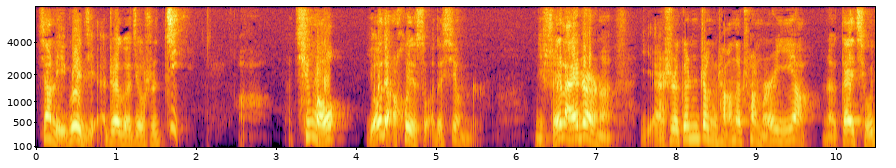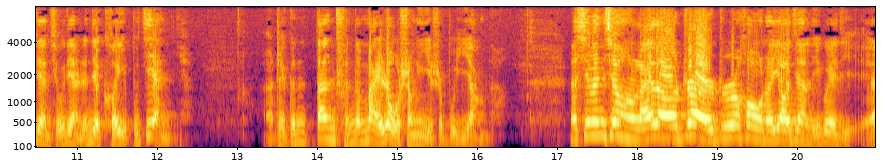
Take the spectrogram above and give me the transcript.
像李桂姐这个就是妓啊，青楼有点会所的性质。你谁来这儿呢？也是跟正常的串门一样，那该求见求见，人家可以不见你啊。这跟单纯的卖肉生意是不一样的。那西门庆来到这儿之后呢，要见李桂姐，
